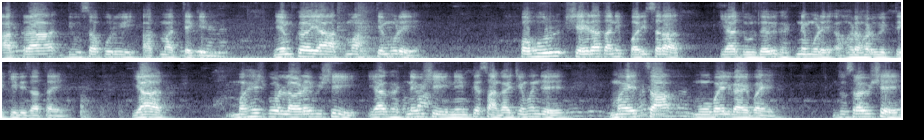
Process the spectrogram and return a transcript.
अकरा दिवसापूर्वी आत्महत्या केली. नेमकं या आत्महत्येमुळे पहूर शहरात आणि परिसरात या दुर्दैवी घटनेमुळे हळहळ व्यक्त केली जात आहे. यात महेश गोलाडेविषयी या घटनेविषयी नेमके सांगायचे म्हणजे महेशचा मोबाईल गायब आहे. दुसरा विषय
